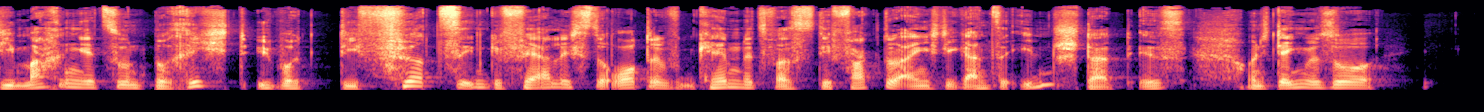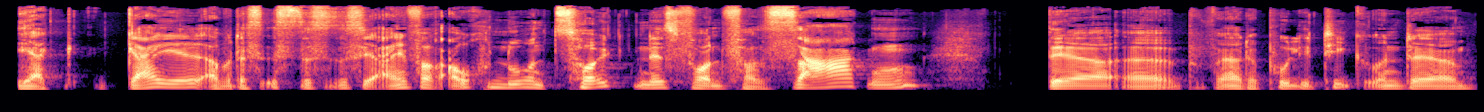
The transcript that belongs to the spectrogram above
die machen jetzt so einen Bericht über die 14 gefährlichste Orte von Chemnitz, was de facto eigentlich die ganze Innenstadt ist. Und ich denke mir so, ja, geil, aber das ist, das ist ja einfach auch nur ein Zeugnis von Versagen der, äh, der Politik und der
